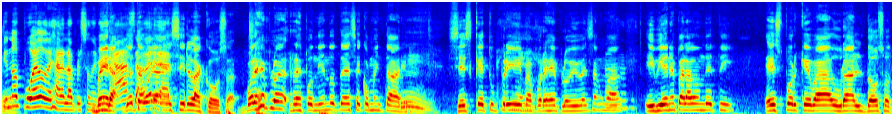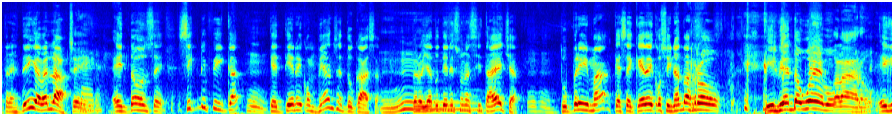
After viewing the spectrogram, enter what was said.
yo no puedo dejar a la persona en mi Mira, casa, yo te voy ¿verdad? a decir la cosa. Por ejemplo, respondiéndote a ese comentario, si es que tu prima, por ejemplo, vive en San Juan y viene para donde ti, es porque va a durar dos o tres días, ¿verdad? Sí. Claro. Entonces, significa que tiene confianza en tu casa, pero ya tú tienes una cita hecha. Tu prima, que se quede cocinando arroz, hirviendo huevos, Claro. y,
